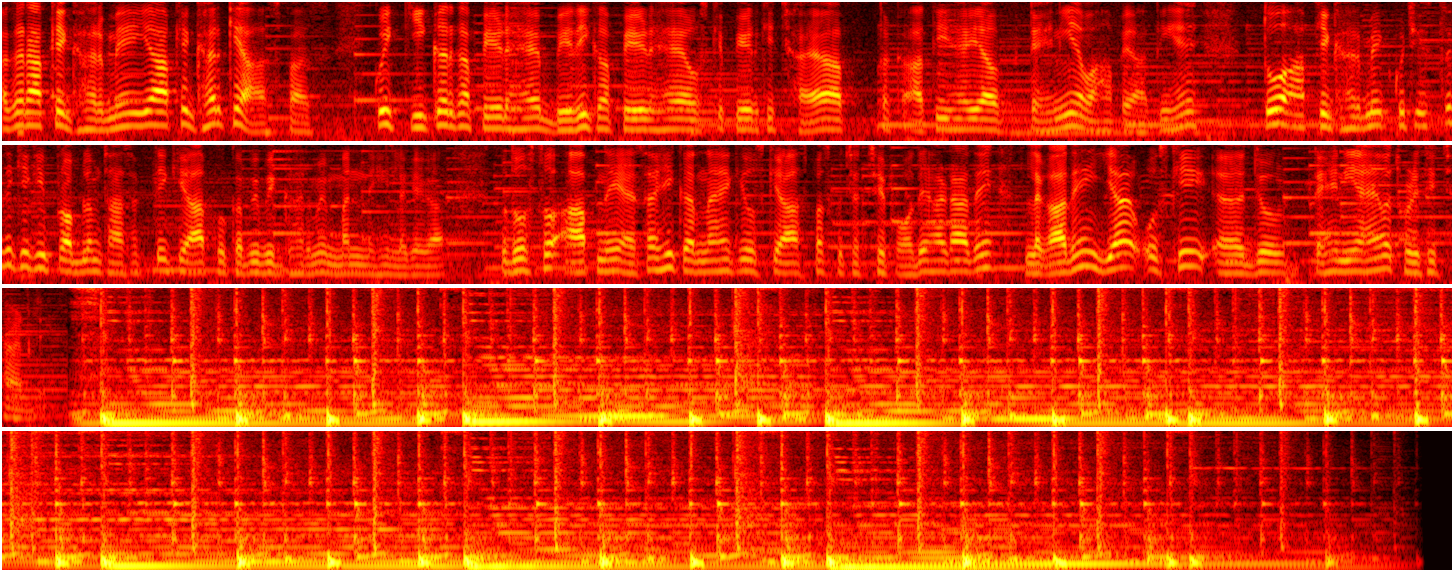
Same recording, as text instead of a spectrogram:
अगर आपके घर में या आपके घर के आसपास कोई कीकर का पेड़ है, बेरी का पेड़ है, उसके पेड़ की छाया आप तक आती है या टहनियाँ वहाँ पे आती हैं तो आपके घर में कुछ इस तरीके की प्रॉब्लम्स आ सकती हैं कि आपको कभी भी घर में मन नहीं लगेगा। तो दोस्तों, आपने ऐसा ही करना है कि उसके आसपास कुछ अच्छे पौधे हटा दें, लगा दें या उसकी जो टहनियाँ हैं वो थोड़ी सी छाट दें।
